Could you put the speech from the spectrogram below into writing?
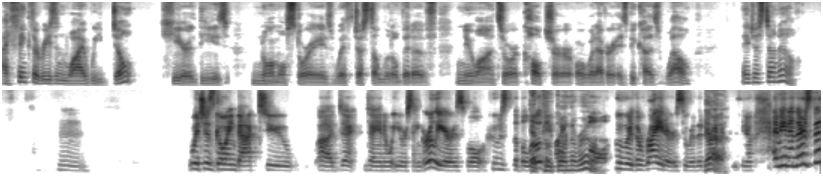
i think the reason why we don't hear these normal stories with just a little bit of nuance or culture or whatever is because well they just don't know Mm. Which is going back to uh, Di- Diana, what you were saying earlier is, well, who's the below the people in the room. people? Who are the writers? Who are the Yeah. directors? You know, I mean, and there's been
